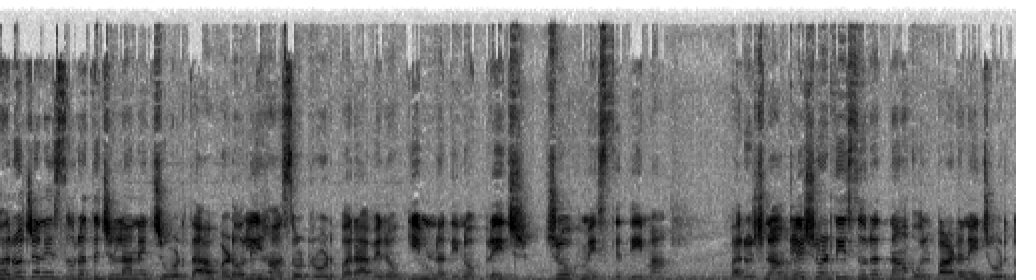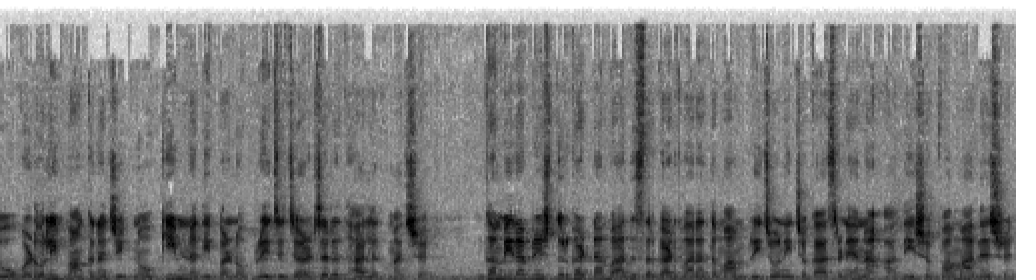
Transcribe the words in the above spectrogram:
ભરૂચ અને સુરત જિલ્લાને જોડતા વડોલી હાંસોટ રોડ પર આવેલો કીમ નદીનો બ્રિજ જોખમી સ્થિતિમાં. ભરૂચના અંકલેશ્વરથી સુરતના ઓલપાડને જોડતો વડોલી વાંક નજીકનો કીમ નદી પરનો બ્રિજ જર્જરિત હાલતમાં છે. ગંભીરા બ્રિજ દુર્ઘટના બાદ સરકાર દ્વારા તમામ બ્રિજોની ચકાસણીના આદેશ આપવામાં આવ્યા છે.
